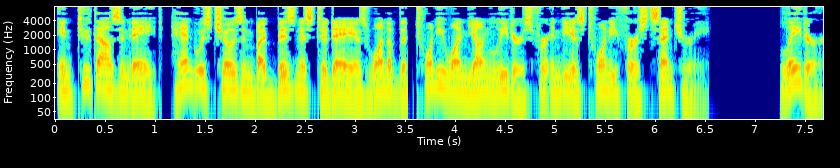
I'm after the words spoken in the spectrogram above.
In 2008, Hande was chosen by Business Today as one of the 21 young leaders for India's 21st century. Later,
